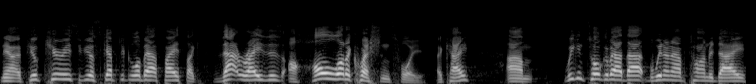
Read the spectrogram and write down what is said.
Now, if you're curious, if you're skeptical about faith, like that raises a whole lot of questions for you, okay? Um, we can talk about that, but we don't have time today.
